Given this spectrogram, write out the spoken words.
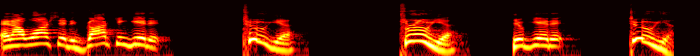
And I watched that if God can get it to you, through you, he'll get it to you.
